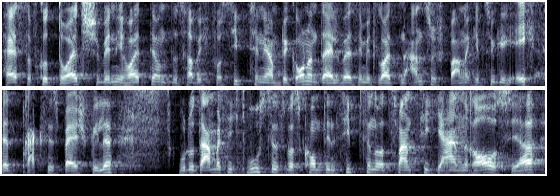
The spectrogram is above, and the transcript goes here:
Heißt auf gut Deutsch, wenn ich heute, und das habe ich vor 17 Jahren begonnen, teilweise mit Leuten anzuspannen, gibt es wirklich Echtzeit-Praxisbeispiele, wo du damals nicht wusstest, was kommt in 17 oder 20 Jahren raus. Ja?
